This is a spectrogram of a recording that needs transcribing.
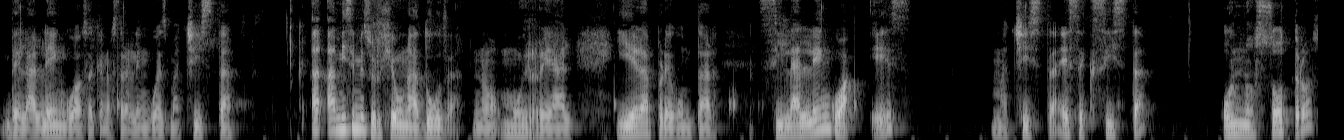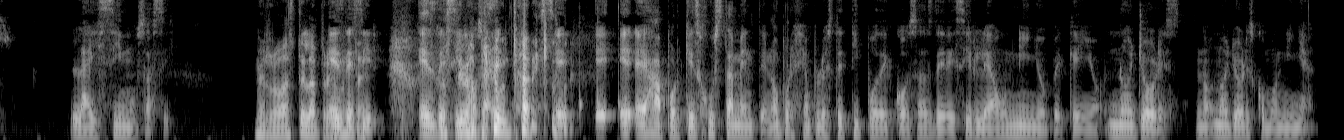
de, la lengua, o sea, que nuestra lengua es machista, a, a, mí se me surgió una duda, ¿no? Muy real, y era preguntar si la lengua es machista, es sexista, o nosotros la hicimos así. Me robaste la pregunta. Es decir, es decir, iba a preguntar eso. Eh, eh, eh, ajá, porque es justamente, ¿no? Por ejemplo, este tipo de cosas de decirle a un niño pequeño, no llores, no, no llores como niña,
